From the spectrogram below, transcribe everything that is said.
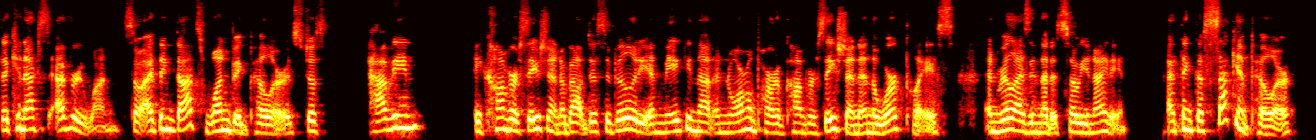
that connects everyone. So I think that's one big pillar. It's just having a conversation about disability and making that a normal part of conversation in the workplace and realizing that it's so uniting. I think the second pillar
